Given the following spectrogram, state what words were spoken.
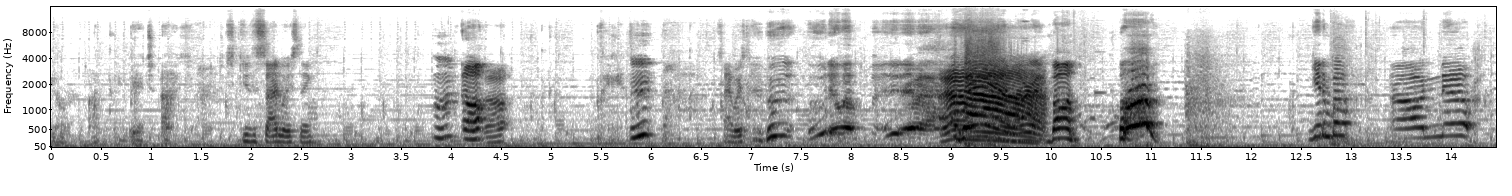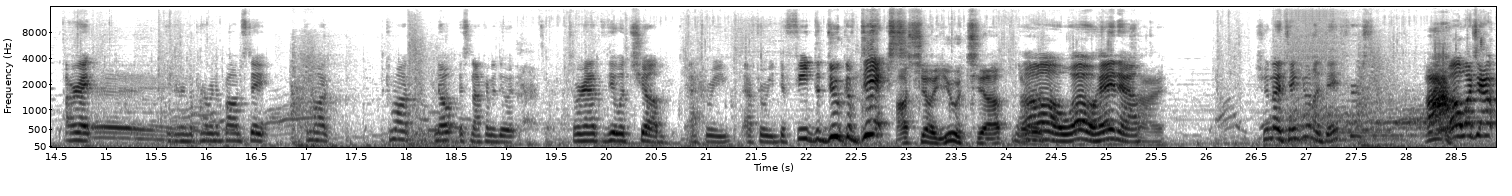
Go. Bitch. Ah, Just do the sideways thing. Mm, oh, mm. Sideways. Ah! All right, bomb. Bomb. Get him both. Oh no. All right. Get her in the permanent bomb state. Come on. Come on. Nope, it's not gonna do it. So we're gonna have to deal with Chub after we after we defeat the Duke of Dicks. I'll show you a chup. Oh, whoa, hey now. sorry. Shouldn't I take you on a date first? Ah! Oh, watch out!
